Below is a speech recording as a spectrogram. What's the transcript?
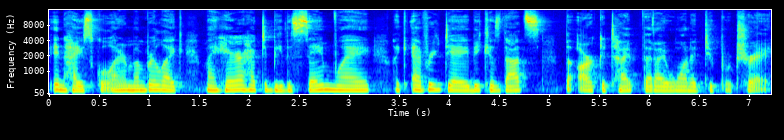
in high school. I remember like my hair had to be the same way like every day because that's the archetype that I wanted to portray.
